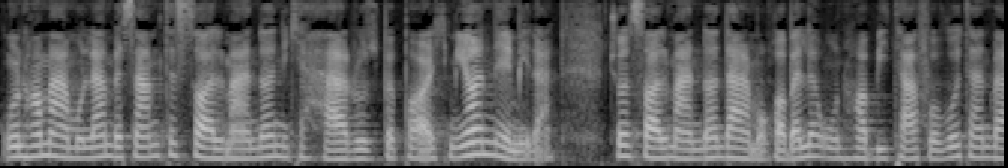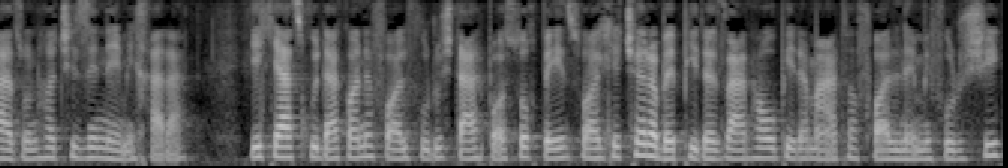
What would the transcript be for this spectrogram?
اونها معمولا به سمت سالمندانی که هر روز به پارک میان نمیرن چون سالمندان در مقابل اونها بی تفاوتن و از اونها چیزی نمی‌خرن. یکی از کودکان فال فروش در پاسخ به این سوال که چرا به پیرزنها و پیرمردها فال نمیفروشی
